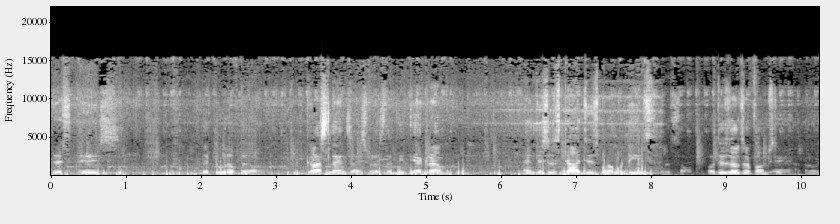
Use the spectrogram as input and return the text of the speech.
this is the tour of the grasslands as well as the Nrityagram, and this is Taj's properties. resort. Oh, this is also a farm stay. Yeah. Oh,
